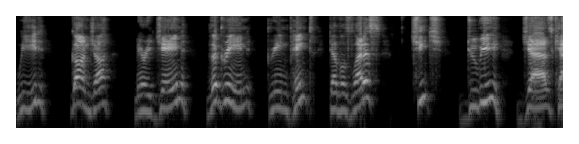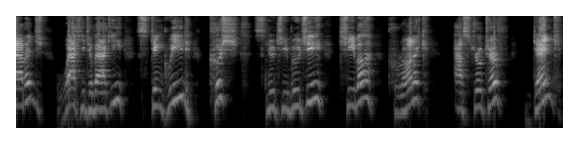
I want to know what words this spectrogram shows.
weed, ganja, Mary Jane, the green, green paint, devil's lettuce, cheech, doobie, jazz cabbage, wacky tobacco, stinkweed, kush, snoochie boochie, chiba, chronic, astroturf, dank,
